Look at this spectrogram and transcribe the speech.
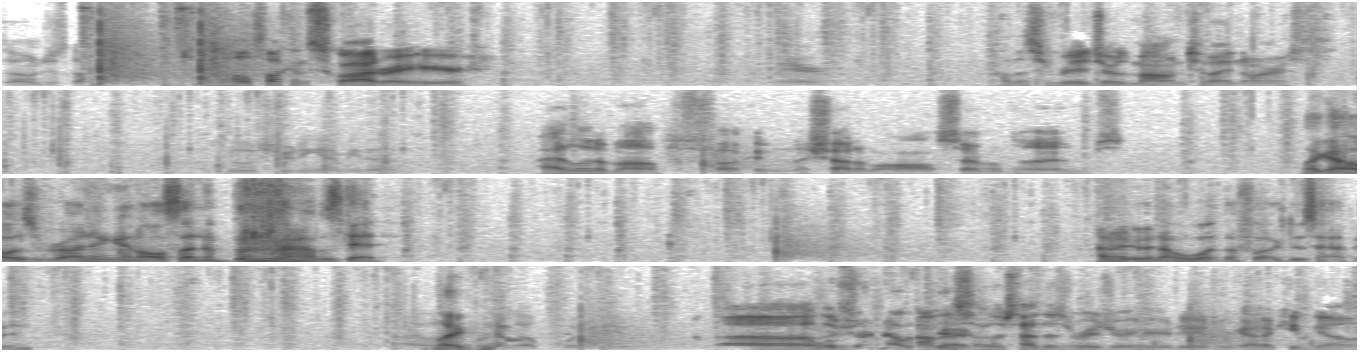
Zone just got. There's a whole fucking squad right here Where? on this ridge or the mountain to my north. Who was shooting at me then? I lit him up. Fucking, I shot them all several times. Like I was running and all of a sudden, brrr, I was dead. I don't even know what the fuck just happened. I Like, running up with you. Uh, All there's, I was on this other side of this ridge right here, dude. We gotta keep going.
